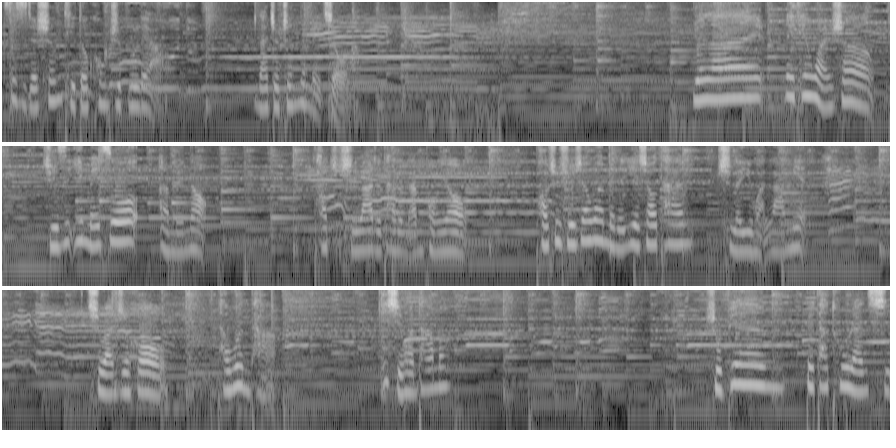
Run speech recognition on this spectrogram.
自己的身体都控制不了，那就真的没救了。”原来那天晚上，橘子一没作，二没闹，她只是拉着她的男朋友，跑去学校外面的夜宵摊吃了一碗拉面。吃完之后。他问他：“你喜欢他吗？”薯片被他突然起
